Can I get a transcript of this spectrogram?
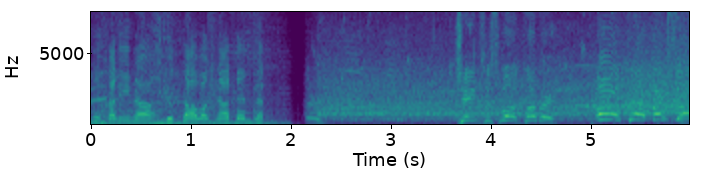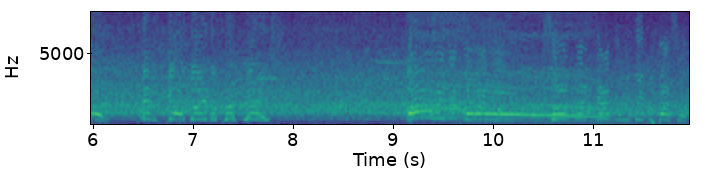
Eh, Kanina, yung tawag natin that James is well covered. Oh, tap by Sol. Mercado in the front place. Oh, hindi So, Mercado hindi papasok.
